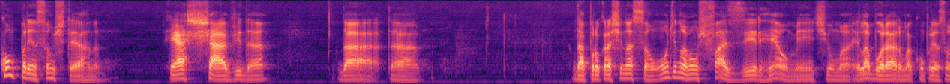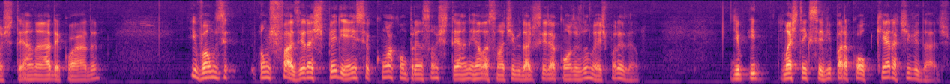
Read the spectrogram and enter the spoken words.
compreensão externa. É a chave da da, da, da procrastinação, onde nós vamos fazer realmente uma, elaborar uma compreensão externa adequada e vamos, vamos fazer a experiência com a compreensão externa em relação à atividade que seria contas do mês, por exemplo. E, e, mas tem que servir para qualquer atividade.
